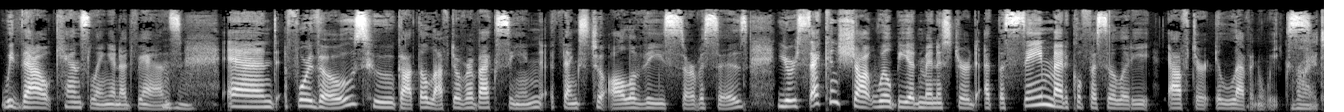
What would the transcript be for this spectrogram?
without canceling in advance. Mm-hmm. And for those who got the leftover vaccine, thanks to all of these services, your second shot will be administered at the same medical facility after 11 weeks. Right.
